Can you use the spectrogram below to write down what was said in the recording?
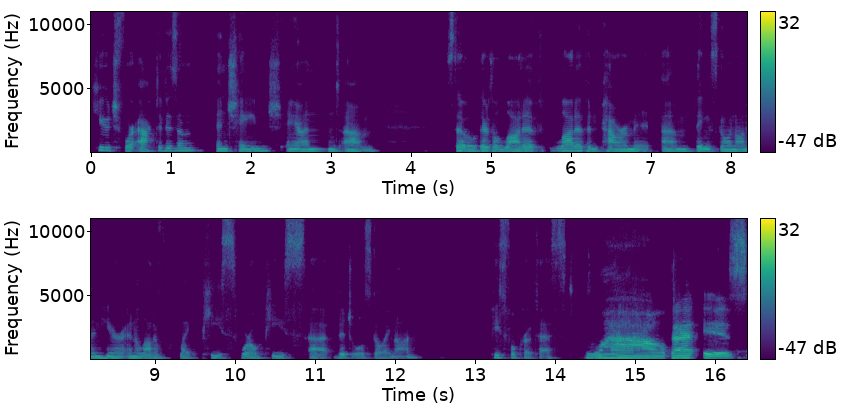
huge for activism and change and um, so there's a lot of lot of empowerment um, things going on in here and a lot of like peace world peace uh, vigils going on. Peaceful protest. Wow that is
